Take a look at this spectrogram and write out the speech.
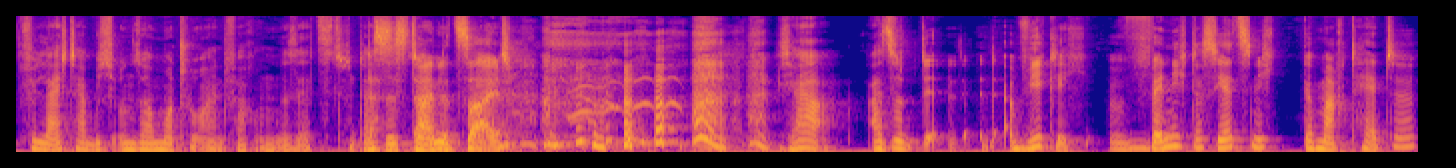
vielleicht habe ich unser Motto einfach umgesetzt. Das, Das ist ist deine Zeit. ja, also wirklich, wenn ich das jetzt nicht gemacht hätte,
